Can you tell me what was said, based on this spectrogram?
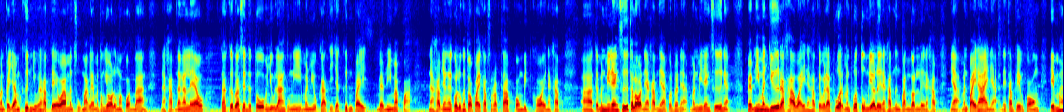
มันพยายามขึ้นอยู่นะครับ แต่ว่ามันสูงมากแล้วมันต้องย่อลงมาก่อนบ้างนะครับ ดังนั้นแล้วถ้าเกิดว่าเส้นสโตมันอยู่ล่างตรงนี้ มันมีโอกาสที่จะขึ้นไปแบบนี้มากกว่า นะครับยังไงก็รู้กันต่อไปครับสำหรับทับของบิตคอยนะครับแต่มันมีแรงซื้อตลอดเนี่ยครับเนี่ยเพื่อนๆเนี่ยมันมีแรงซื้อเนี่ยแบบนี้มันยื้อราคาไว้นะครับแต่เวลาพรวดมันพรวดตูมเดียวเลยนะครับ1,000ดอลเลยนะครับเนี่ยมันไปได้เนี่ยในทำเฟรมของ M5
